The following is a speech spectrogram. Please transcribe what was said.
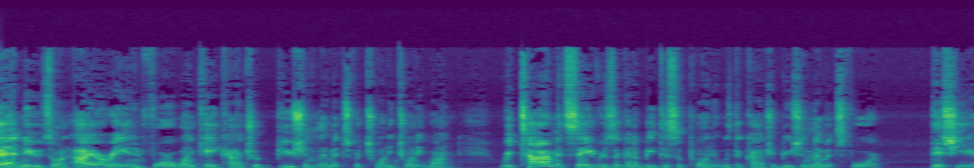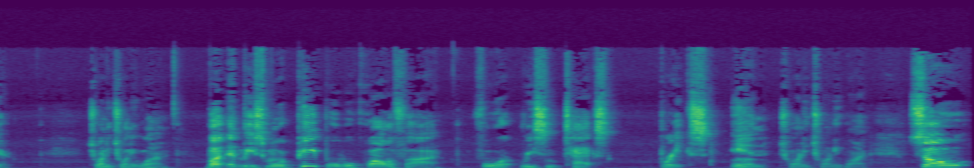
Bad news on IRA and 401k contribution limits for 2021. Retirement savers are going to be disappointed with the contribution limits for this year, 2021. But at least more people will qualify for recent tax breaks in 2021. So,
